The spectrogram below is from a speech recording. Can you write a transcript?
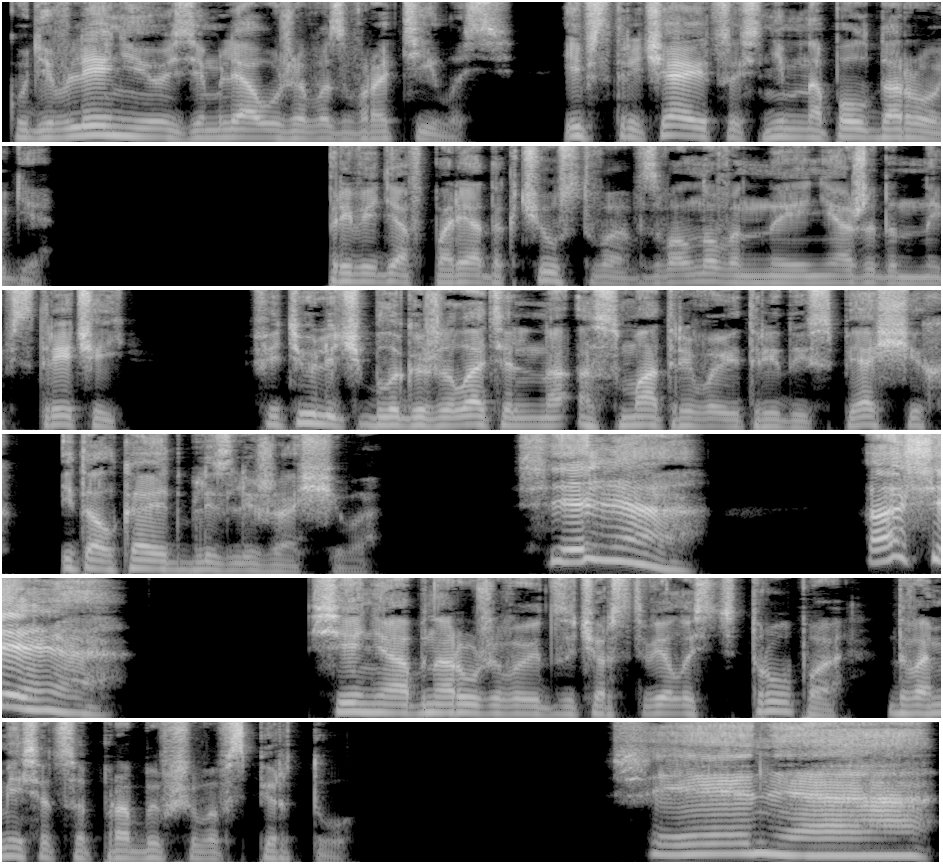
К удивлению, земля уже возвратилась и встречается с ним на полдороге. Приведя в порядок чувства, взволнованные неожиданной встречей, Фитюлич благожелательно осматривает ряды спящих и толкает близлежащего. «Сеня! А Сеня!» Сеня обнаруживает зачерствелость трупа, два месяца пробывшего в спирту. «Сеня!»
